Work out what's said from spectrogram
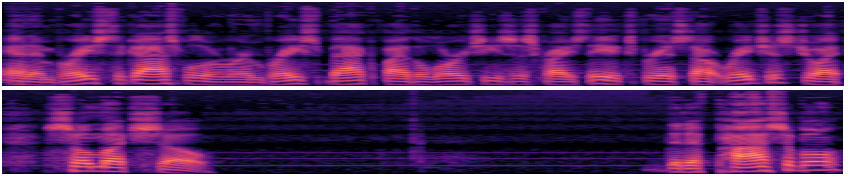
and embraced the gospel or were embraced back by the Lord Jesus Christ? They experienced outrageous joy, so much so that if possible,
